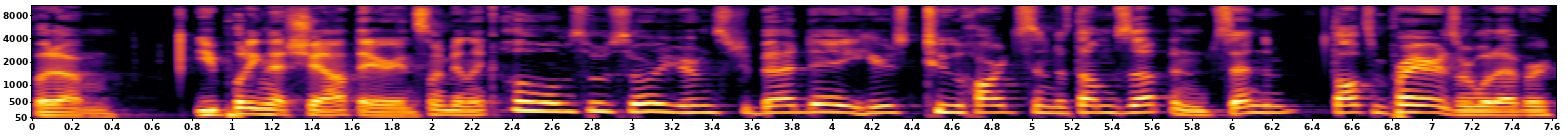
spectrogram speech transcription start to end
But um, you putting that shit out there and somebody being like, "Oh, I'm so sorry, you're having such a bad day. Here's two hearts and a thumbs up, and send them thoughts and prayers or whatever."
